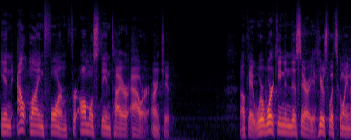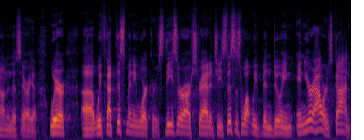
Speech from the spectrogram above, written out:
in outline form for almost the entire hour, aren't you? Okay, we're working in this area. Here's what's going on in this area. Where uh, we've got this many workers. These are our strategies. This is what we've been doing, and your hour's gone.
